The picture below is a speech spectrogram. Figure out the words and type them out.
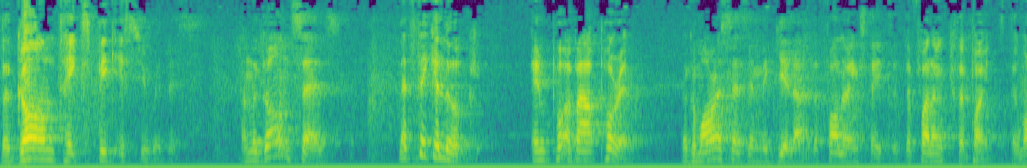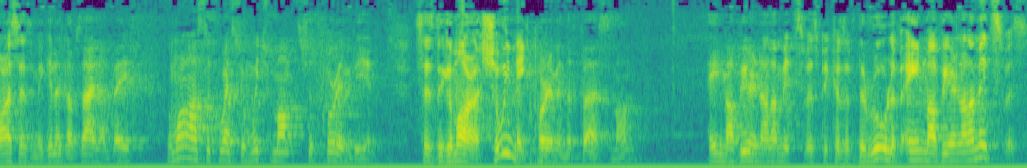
The Gon takes big issue with this. And the Gon says, let's take a look in about Purim. The Gemara says in Megillah the following statement, the following point. The Gemara says in Megillah Dav Zayin Beis, the Gemara asks the question, which month should Purim be in? Says the Gemara, should we make Purim in the first month? Ein Mavir and Ala Mitzvahs, because of the rule of Ein Mavir and Ala Mitzvahs.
